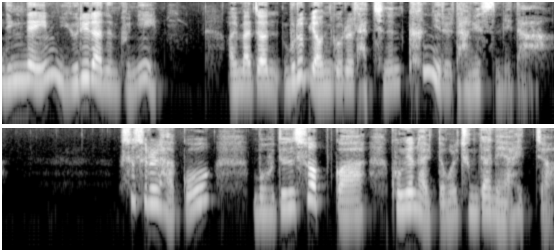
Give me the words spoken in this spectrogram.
닉네임 유리라는 분이 얼마 전 무릎 연골을 다치는 큰 일을 당했습니다. 수술을 하고 모든 수업과 공연 활동을 중단해야 했죠.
